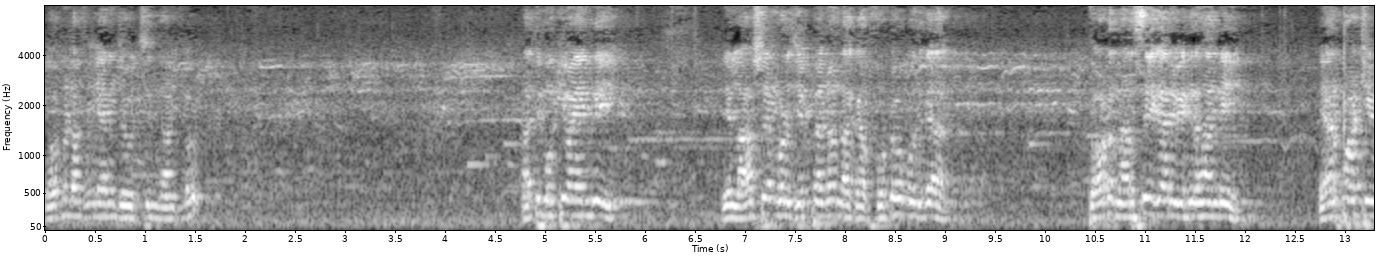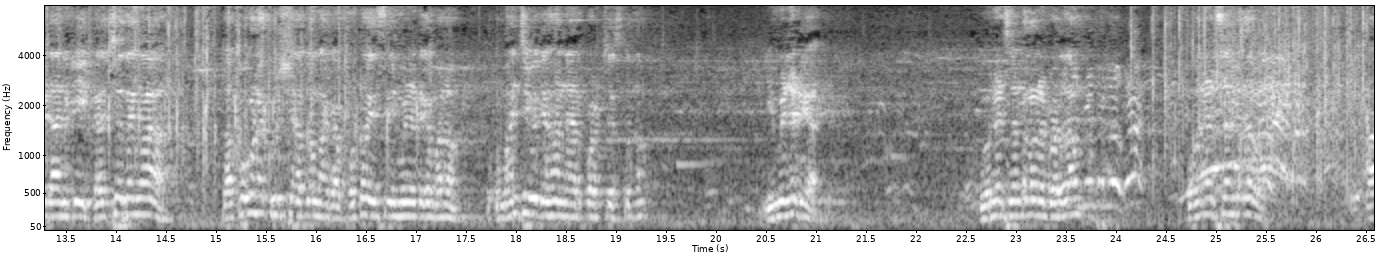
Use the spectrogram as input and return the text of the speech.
గవర్నమెంట్ ఆఫ్ ఇండియా నుంచి వచ్చింది దాంట్లో. అతి ముఖ్యమైనది నేను లాస్ట్ టైం కూడా చెప్పాను నాకు ఆ ఫోటో కొద్దిగా తోట నరసయ్య గారి విగ్రహాన్ని ఏర్పాటు చేయడానికి ఖచ్చితంగా తప్పకుండా కృషి చేద్దాం. నాకు ఆ ఫోటో ఇస్తే ఇమీడియట్గా మనం ఒక మంచి విగ్రహాన్ని ఏర్పాటు చేసుకుందాం. ఇమీడియట్గా కోనేట్ సెంటర్లోనే పెడదాం. కోనేట్ సెంటర్లో ఆ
